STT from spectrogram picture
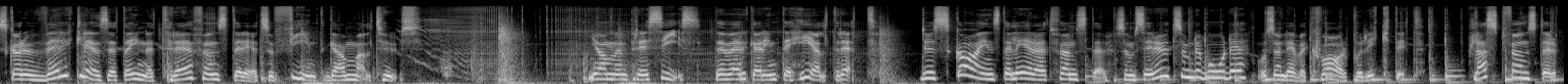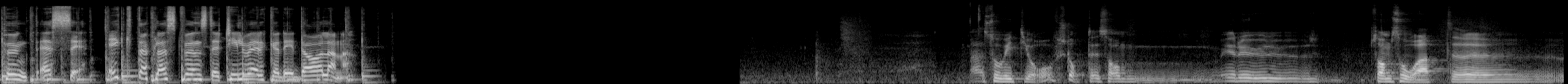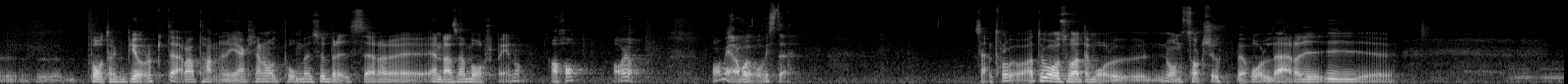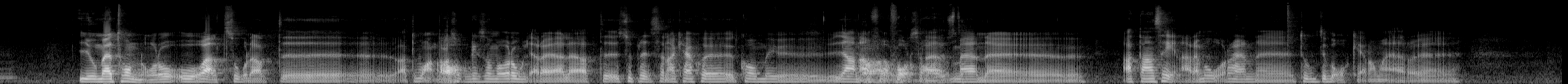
Ska du verkligen sätta in ett träfönster i ett så fint gammalt hus? Ja, men precis. Det verkar inte helt rätt. Du ska installera ett fönster som ser ut som det borde och som lever kvar på riktigt. Plastfönster.se Äkta plastfönster tillverkade i Dalarna. Så vitt jag har förstått det som är det ju som så att eh, Patrik Björk där, att han egentligen har hållit på med subriser eh, ända sedan barnsben. Jaha, ja ja. Ja, mer än vad jag visste. Sen tror jag att det var så att det var någon sorts uppehåll där i, i, eh, i och med tonår och, och allt sådant. eh, Att det var andra Ja. saker som var roligare eller att eh, surpriserna kanske kom ju i annan Ja, form. form, ja, det. Men eh, att han senare med åren eh, tog tillbaka de här eh,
